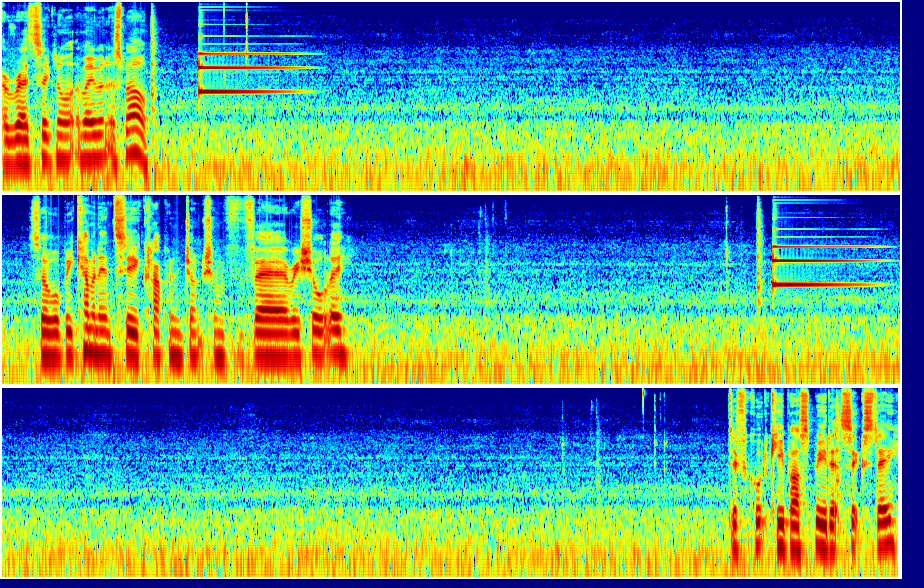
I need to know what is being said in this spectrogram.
a red signal at the moment as well. So we'll be coming into Clapham Junction very shortly. Difficult to keep our speed at 60.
